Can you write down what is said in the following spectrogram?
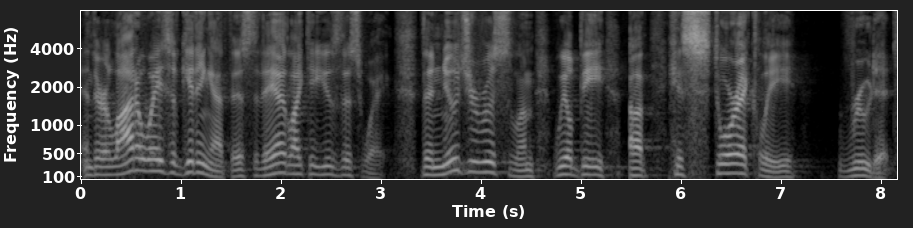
and there are a lot of ways of getting at this. Today I'd like to use this way. The New Jerusalem will be uh, historically rooted.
